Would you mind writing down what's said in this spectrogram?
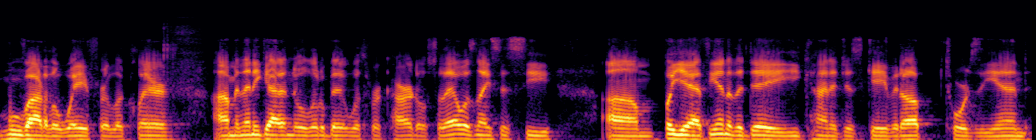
move out of the way for Leclerc. Um, and then he got into a little bit with Ricciardo, so that was nice to see. Um, but yeah, at the end of the day, he kind of just gave it up towards the end.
